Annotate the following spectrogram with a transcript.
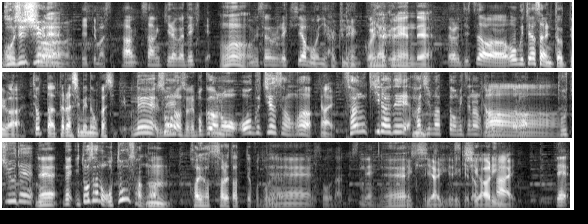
50周うん年って言ってました。三三キラができて、うんお店の歴史はもう200年超えてる。200年でだから実は大口屋さんにとってはちょっと新しめのお菓子ってことねですよね。そうなんですよね僕、うんあの大口屋さんははい。3キラで始まったお店なのかと思ったら、あ途中で、ーね。ね、伊藤さんのお父さんがうん。開発されたってことで、ねそうなんですね。ね歴史ありですけど。歴史あり、はい。で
